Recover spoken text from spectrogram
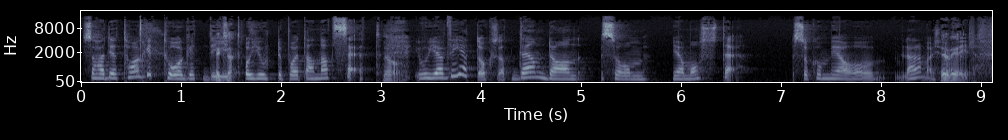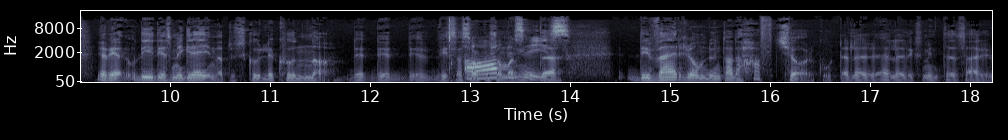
så hade jag tagit tåget dit Exakt. och gjort det på ett annat sätt. Ja. Jo, jag vet också att den dagen som jag måste, så kommer jag att lära mig att köra Jag bil. vet, jag vet, och det är det som är grejen, att du skulle kunna. Det, det, det är vissa saker Ja, som man inte... precis. Det är värre om du inte hade haft körkort eller, eller liksom inte så här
